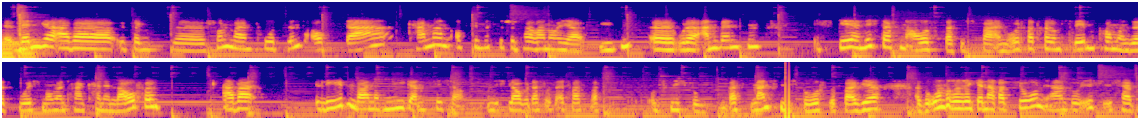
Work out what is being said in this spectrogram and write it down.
Wenn wir aber übrigens äh, schon beim Tod sind, auch da kann man optimistische Paranoia üben äh, oder anwenden. Ich gehe nicht davon aus, dass ich bei einem Ultratrail ums Leben komme und selbst wo ich momentan keinen laufe. Aber Leben war noch nie ganz sicher. Und ich glaube, das ist etwas, was uns nicht, was manchen nicht bewusst ist, weil wir, also unsere Regeneration, ja, so ich, ich habe,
